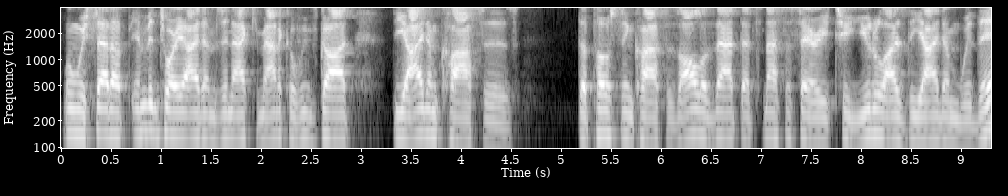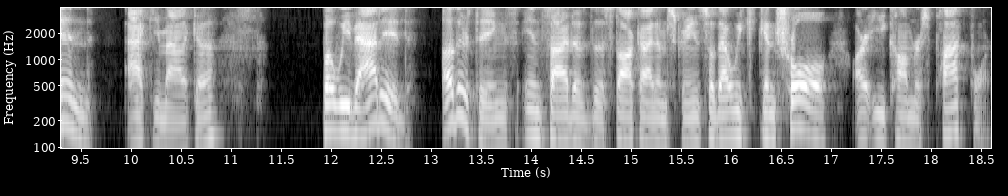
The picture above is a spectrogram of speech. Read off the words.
when we set up inventory items in Acumatica, we've got the item classes, the posting classes, all of that that's necessary to utilize the item within Acumatica. But we've added other things inside of the stock item screen so that we can control our e-commerce platform.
